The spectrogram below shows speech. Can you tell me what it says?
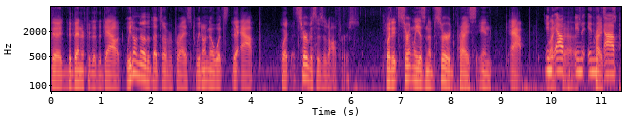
the the benefit of the doubt. We don't know that that's overpriced. We don't know what's the app, what services it offers, but it certainly is an absurd price in app. in like, app uh, in in prices. the app,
